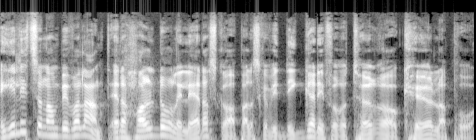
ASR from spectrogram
Jeg er litt sånn ambivalent. Er det halvdårlig lederskap, eller skal vi digge de for å tørre å køle på?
